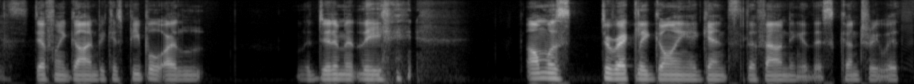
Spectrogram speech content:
It's definitely gone because people are l- legitimately almost directly going against the founding of this country with,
